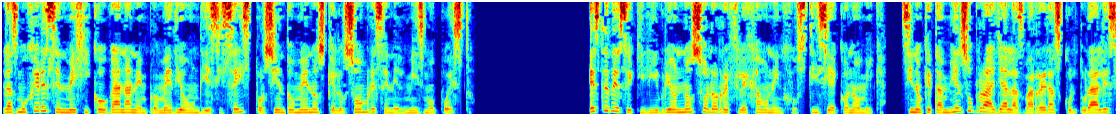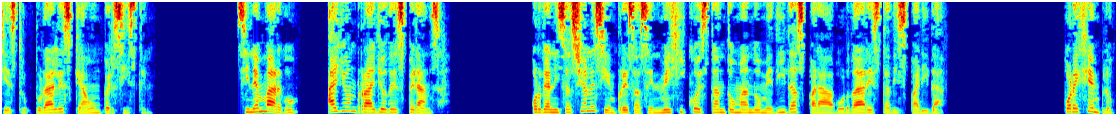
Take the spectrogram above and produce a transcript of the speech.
las mujeres en México ganan en promedio un 16% menos que los hombres en el mismo puesto. Este desequilibrio no solo refleja una injusticia económica, sino que también subraya las barreras culturales y estructurales que aún persisten. Sin embargo, hay un rayo de esperanza organizaciones y empresas en México están tomando medidas para abordar esta disparidad. Por ejemplo,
